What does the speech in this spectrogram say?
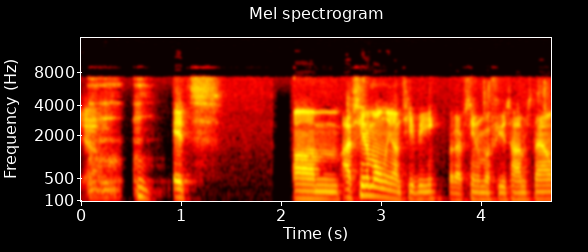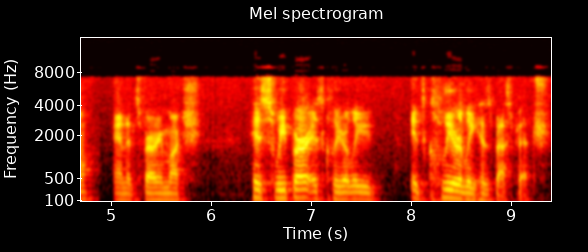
yeah, It's um I've seen him only on TV, but I've seen him a few times now, and it's very much his sweeper is clearly it's clearly his best pitch,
